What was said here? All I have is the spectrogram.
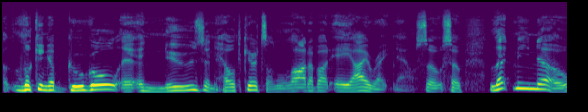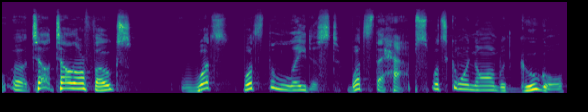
looking up Google and news and healthcare, it's a lot about AI right now. So, so let me know. Uh, tell tell our folks what's what's the latest. What's the haps? What's going on with Google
